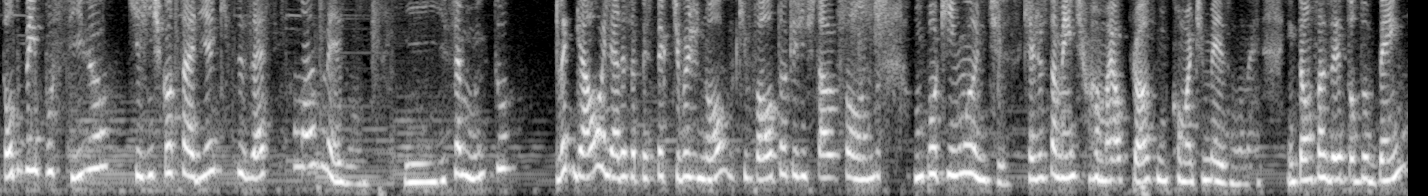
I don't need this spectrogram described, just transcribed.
todo o bem possível que a gente gostaria que fizesse com nós mesmos. E isso é muito legal olhar dessa perspectiva de novo, que volta ao que a gente estava falando um pouquinho antes, que é justamente o amar ao próximo como a ti mesmo, né? Então, fazer todo o bem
